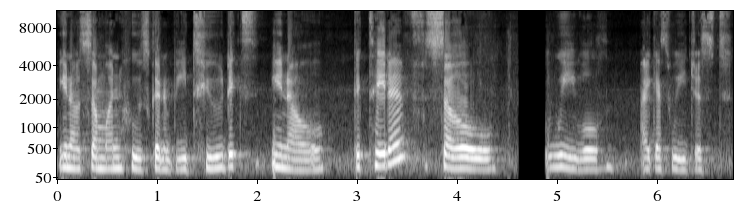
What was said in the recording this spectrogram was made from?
you know someone who's going to be too you know dictative. So we will i guess we just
